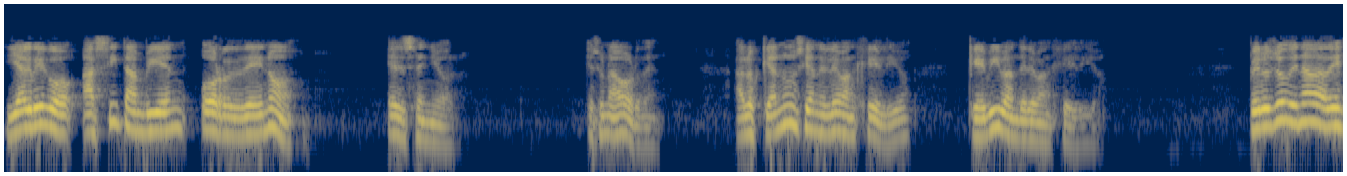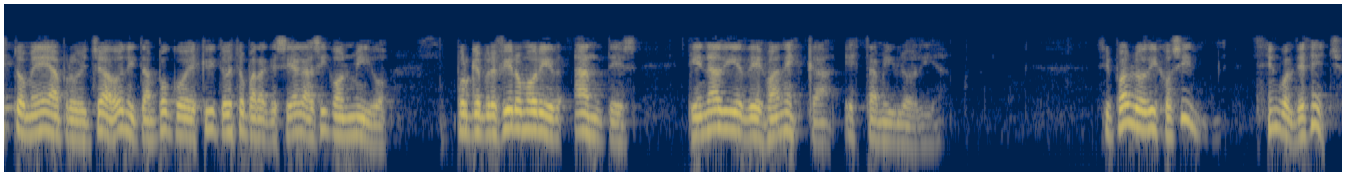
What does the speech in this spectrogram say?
Y agregó, así también ordenó el Señor. Es una orden. A los que anuncian el Evangelio, que vivan del Evangelio. Pero yo de nada de esto me he aprovechado, ni tampoco he escrito esto para que se haga así conmigo, porque prefiero morir antes que nadie desvanezca esta mi gloria. Si Pablo dijo, sí, tengo el derecho,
